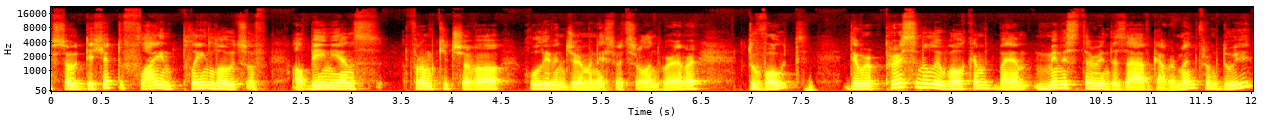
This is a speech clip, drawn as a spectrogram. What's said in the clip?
so they had to fly in plane loads of Albanians from Kičevo who live in Germany, Switzerland, wherever, to vote. They were personally welcomed by a minister in the Zaev government from DUI.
